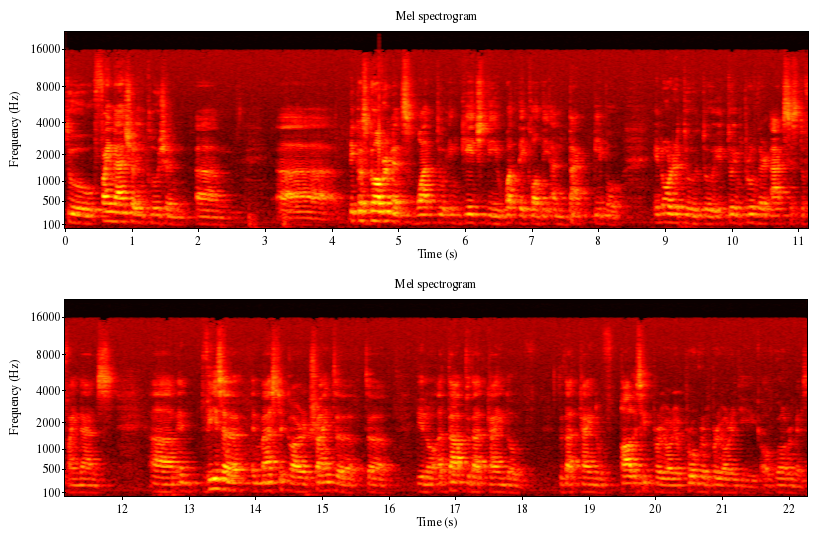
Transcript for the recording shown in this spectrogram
to financial inclusion um, uh, because governments want to engage the what they call the unbanked people in order to, to, to improve their access to finance. Uh, and Visa and MasterCard are trying to, to you know, adapt to that kind of to that kind of policy priority, or program priority of governments.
